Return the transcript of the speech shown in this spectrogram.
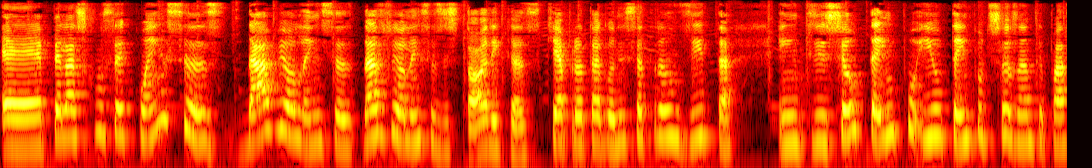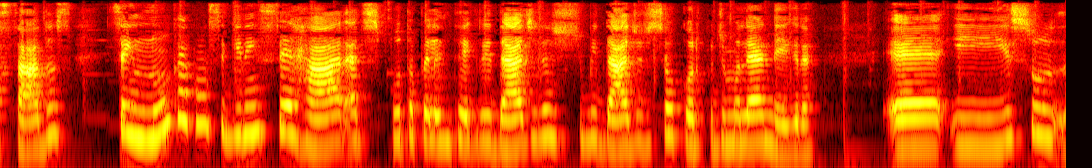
É, pelas consequências da violência, das violências históricas que a protagonista transita entre seu tempo e o tempo de seus antepassados, sem nunca conseguir encerrar a disputa pela integridade e legitimidade de seu corpo de mulher negra. É, e isso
